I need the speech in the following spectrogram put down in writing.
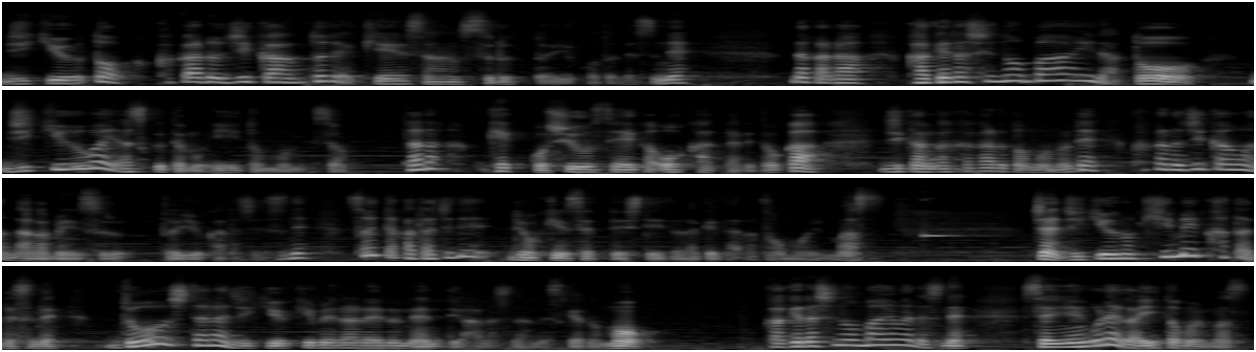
時給とかかる時間とで計算するということですね。だから、駆け出しの場合だと、時給は安くてもいいと思うんですよ。ただ、結構修正が多かったりとか、時間がかかると思うので、かかる時間は長めにするという形ですね。そういった形で料金設定していただけたらと思います。じゃあ、時給の決め方ですね。どうしたら時給決められるねんっていう話なんですけども、駆け出しの場合はですね、1000円ぐらいがいいと思います。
